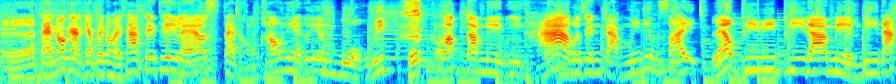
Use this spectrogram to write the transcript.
เออ แต่นอกจากจะเป็นหอยทากเท่ๆแล้ว สเตตของเขาเนี่ยก็ยังบวกวิทย์6รับดาเมจอีก 5%จากมีเดียมไซส์แล้ว PVP ดาเมจดีดัก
